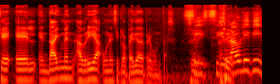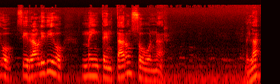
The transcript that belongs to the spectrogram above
que el indictment habría una enciclopedia de preguntas. si, Sí, si así. Rowley dijo, si Rowley dijo, me intentaron sobornar, ¿verdad?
